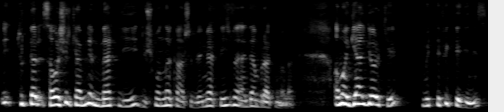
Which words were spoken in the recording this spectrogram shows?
E, Türkler savaşırken bile mertliği, düşmanına karşı bile mertliği hiçbir elden bırakmıyorlar. Ama gel gör ki müttefik dediğiniz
